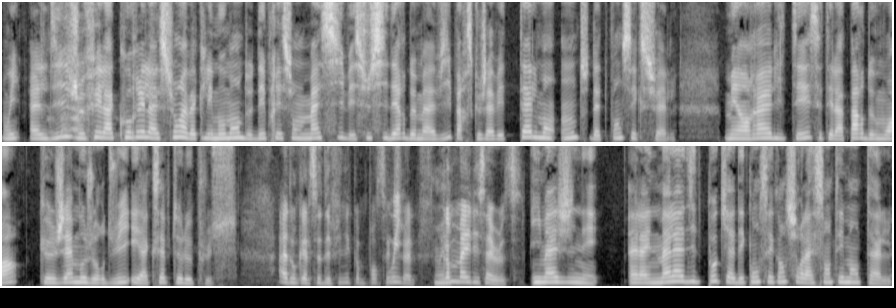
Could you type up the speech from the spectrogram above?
Oui, elle dit bah, Je fais la corrélation avec les moments de dépression massive et suicidaire de ma vie parce que j'avais tellement honte d'être pansexuelle. Mais en réalité, c'était la part de moi que j'aime aujourd'hui et accepte le plus. Ah, donc elle se définit comme pansexuelle. Oui. Comme Miley Cyrus. Imaginez, elle a une maladie de peau qui a des conséquences sur la santé mentale.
